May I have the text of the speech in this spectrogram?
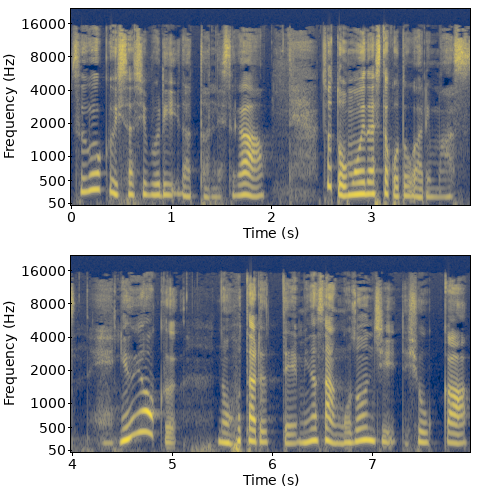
すごく久しぶりだったんですが、ちょっと思い出したことがあります。ニューヨークのホタルって皆さんご存知でしょうか？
